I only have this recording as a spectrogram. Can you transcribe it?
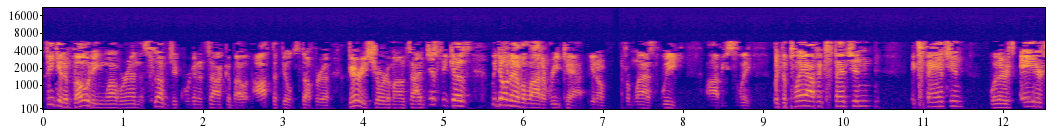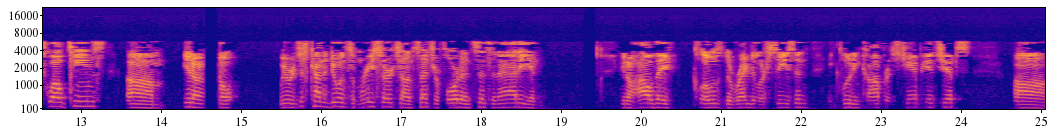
Speaking of voting, while we're on the subject, we're going to talk about off the field stuff for a very short amount of time, just because we don't have a lot of recap, you know, from last week, obviously. But the playoff expansion, expansion, whether it's eight or twelve teams, um, you know, we were just kind of doing some research on Central Florida and Cincinnati, and you know how they closed the regular season, including conference championships. Um,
